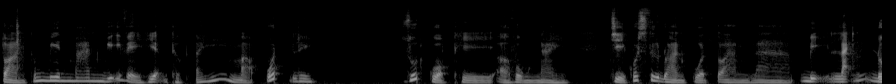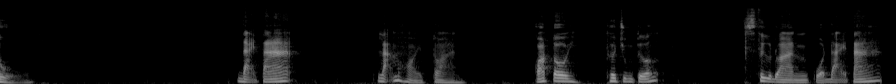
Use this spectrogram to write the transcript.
Toàn cứ miên man nghĩ về hiện thực ấy mà uất lên. Rút cuộc thì ở vùng này chỉ có sư đoàn của Toàn là bị lãnh đủ. Đại tá, Lãm hỏi Toàn. Có tôi, thưa Trung tướng. Sư đoàn của đại tá,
